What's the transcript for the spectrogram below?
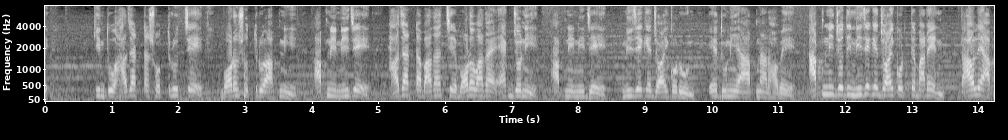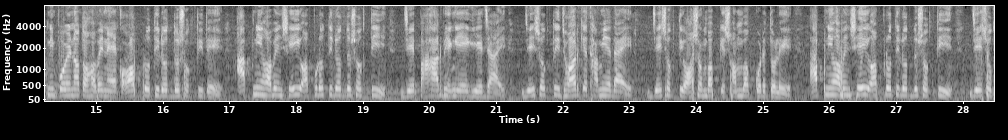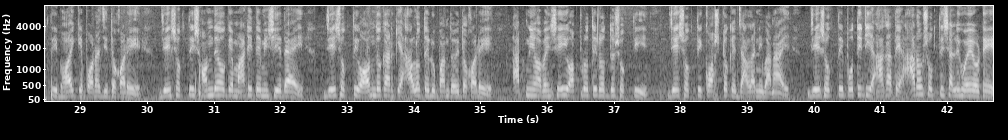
কিন্তু হাজারটা শত্রুর চেয়ে বড় শত্রু আপনি আপনি নিজে। হাজারটা বাধার চেয়ে বড় বাধা একজনই, আপনি নিজে। নিজেকে জয় করুন, এ দুনিয়া আপনার হবে। আপনি যদি নিজেকে জয় করতে পারেন তাহলে আপনি পরিণত হবেন এক অপ্রতিরোধ্য শক্তিতে। আপনি হবেন সেই অপ্রতিরোধ্য শক্তি যে পাহাড় ভেঙে এগিয়ে যায়, যে শক্তি ঝড়কে থামিয়ে দেয়, যে শক্তি অসম্ভবকে সম্ভব করে তোলে। আপনি হবেন সেই অপ্রতিরোধ্য শক্তি যে শক্তি ভয়কে পরাজিত করে, যে শক্তি সন্দেহকে মাটিতে মিশিয়ে দেয়, যে শক্তি অন্ধকারকে আলোতে রূপান্তরিত করে। আপনি হবেন সেই অপ্রতিরোধ্য শক্তি যে শক্তি কষ্টকে জ্বালানি বানায়, যে শক্তি প্রতিটি আঘাতে আরও শক্তিশালী হয়ে ওঠে।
